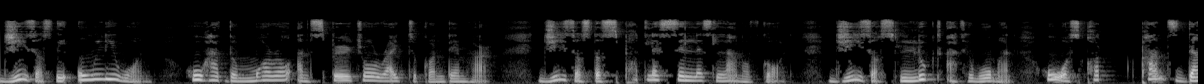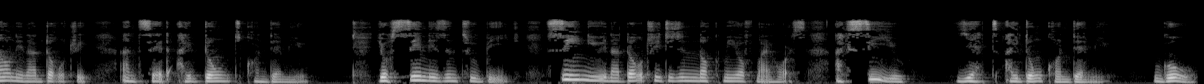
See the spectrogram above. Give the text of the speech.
Jesus, the only one who had the moral and spiritual right to condemn her. Jesus, the spotless, sinless Lamb of God. Jesus looked at a woman who was caught pants down in adultery and said, I don't condemn you. Your sin isn't too big. Seeing you in adultery didn't knock me off my horse. I see you, yet I don't condemn you. Go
